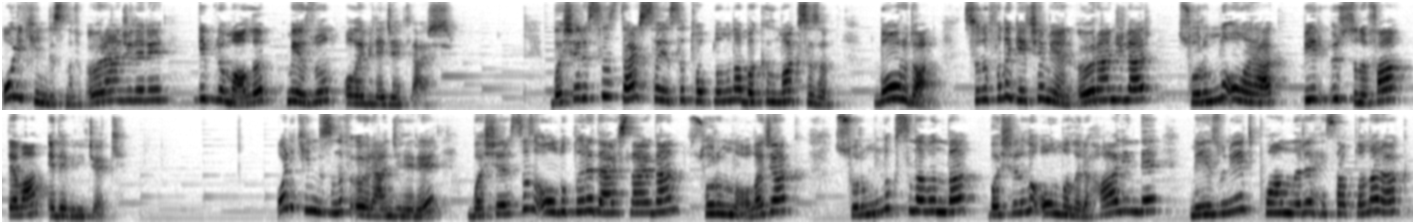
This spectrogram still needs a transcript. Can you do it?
12. sınıf öğrencileri diploma alıp mezun olabilecekler. Başarısız ders sayısı toplamına bakılmaksızın doğrudan sınıfını geçemeyen öğrenciler sorumlu olarak bir üst sınıfa devam edebilecek. 12. sınıf öğrencileri başarısız oldukları derslerden sorumlu olacak. Sorumluluk sınavında başarılı olmaları halinde mezuniyet puanları hesaplanarak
